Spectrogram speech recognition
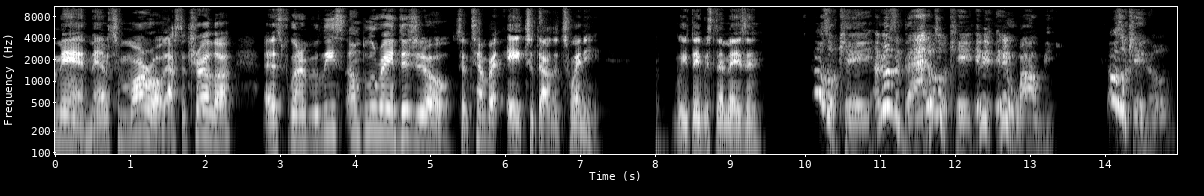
Superman, Man of Tomorrow. That's the trailer. And it's going to release on Blu-ray and digital September 8, 2020. What do you think, Mr. Amazing? It was okay. I mean, it wasn't bad. It was okay. It didn't, it didn't wow me. It was okay though.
